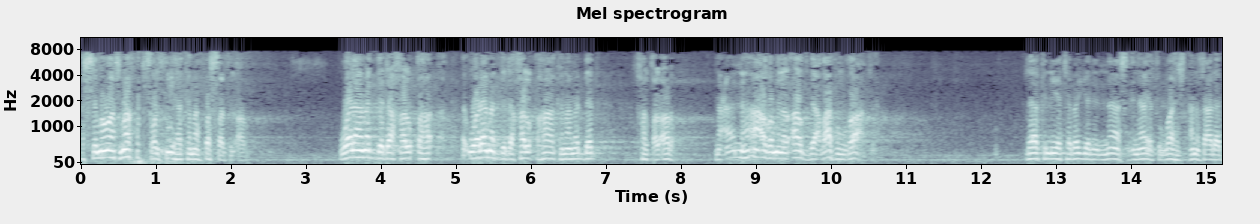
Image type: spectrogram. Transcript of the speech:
السماوات ما فصل فيها كما فصل في الأرض. ولا مدد خلقها ولا مدد خلقها كما مدد خلق الأرض. مع أنها أعظم من الأرض بأضعاف مضاعفة. لكن ليتبين للناس عناية الله سبحانه وتعالى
